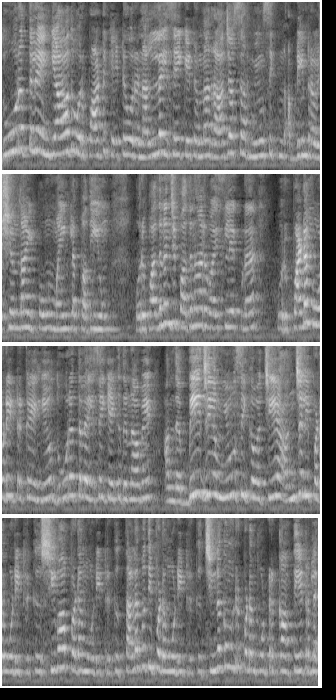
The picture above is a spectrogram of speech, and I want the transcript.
தூரத்துல எங்கேயாவது ஒரு பாட்டு கேட்டு ஒரு நல்ல இசையை கேட்டோம்னா ராஜா சார் மியூசிக் அப்படின்ற விஷயம் தான் இப்பவும் மைண்ட்ல பதியும். ஒரு பதினஞ்சு பதினாறு வயசுலயே கூட ஒரு படம் ஓடிட்டு இருக்கு எங்கேயோ தூரத்துல இசை கேக்குதுன்னாவே அந்த பிஜிஎம் மியூசிக்கை வச்சே அஞ்சலி படம் ஓடிட்டு இருக்கு சிவா படம் ஓடிட்டு இருக்கு தளபதி படம் ஓடிட்டு இருக்கு சின்ன கவுண்டர் படம் போட்டிருக்கான் தேட்டர்ல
